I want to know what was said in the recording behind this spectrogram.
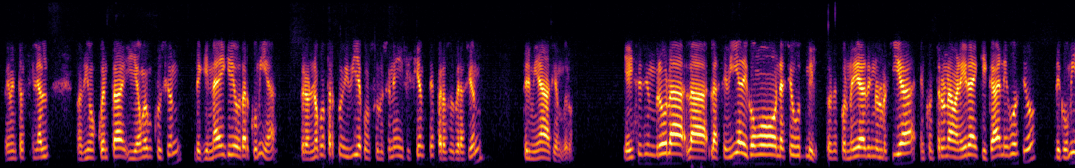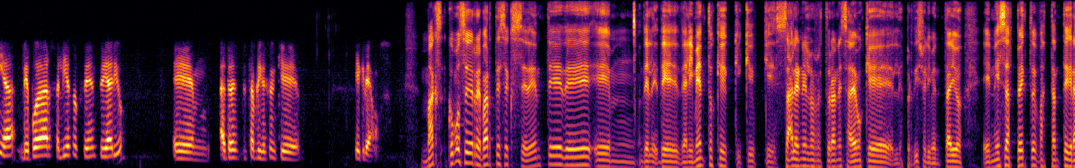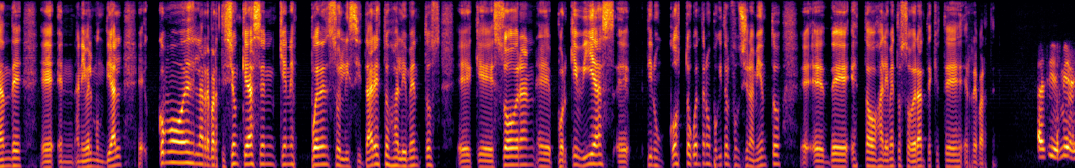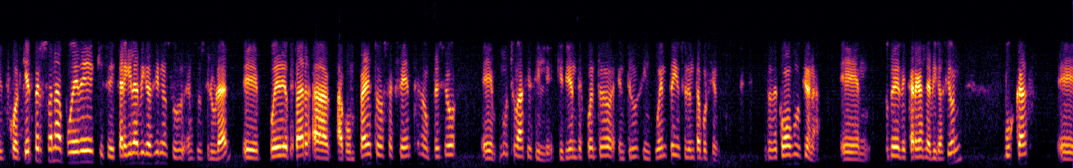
Obviamente al final nos dimos cuenta y llegamos a la conclusión de que nadie quería botar comida, pero al no contar con vivía con soluciones eficientes para su operación, terminaba haciéndolo. Y ahí se sembró la, la, la semilla de cómo nació Goodmill. Entonces, por medio de la tecnología, encontrar una manera en que cada negocio de comida le pueda dar salida a su excedente diario eh, a través de esta aplicación que, creamos. Max, ¿cómo se reparte ese excedente de, em, de, alimentos que, que, salen en los restaurantes? Sabemos que el desperdicio alimentario en ese aspecto es bastante grande eh, en, a nivel mundial. Eh, ¿Cómo es la repartición que hacen quienes pueden solicitar estos alimentos que sobran? ¿Por qué vías? Tiene un costo. Cuéntanos un poquito el funcionamiento eh, eh, de estos alimentos sobrantes que ustedes eh, reparten. Así es, mira, cualquier persona puede que se descargue la aplicación en su, en su celular, puede optar a, comprar estos excedentes a un precio mucho más accesible, que tienen descuento entre un 50 y un 70%. Entonces, ¿cómo funciona? tú te descargas la aplicación, buscas,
